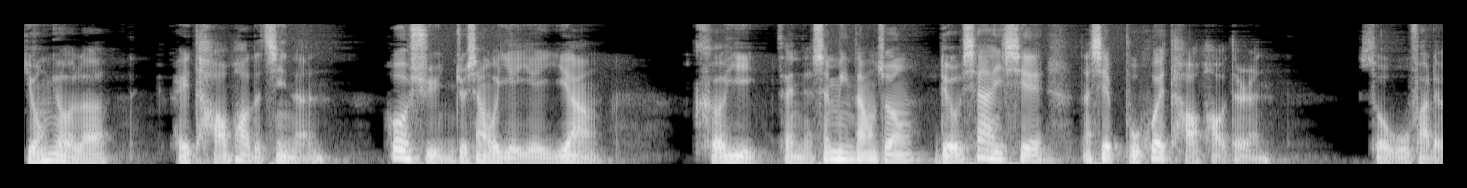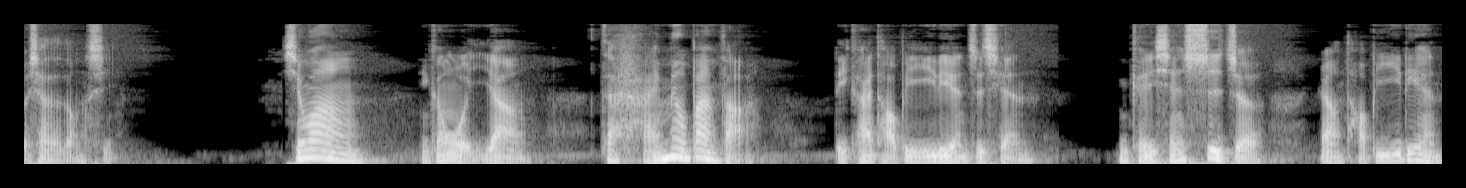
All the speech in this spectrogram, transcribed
拥有了可以逃跑的技能，或许你就像我爷爷一样，可以在你的生命当中留下一些那些不会逃跑的人所无法留下的东西。希望你跟我一样。在还没有办法离开逃避依恋之前，你可以先试着让逃避依恋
